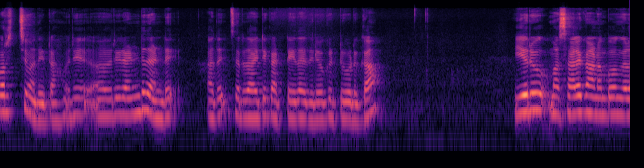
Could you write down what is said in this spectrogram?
കുറച്ച് മതി കേട്ടോ. ഒരു ഒരു രണ്ട് തണ്ട് അത് ചെറുതായിട്ട് കട്ട് ചെയ്ത് ഇതിലേക്ക് ഇട്ട് കൊടുക്കാം. ഈ ഒരു മസാല കാണുമ്പോൾ നിങ്ങൾ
